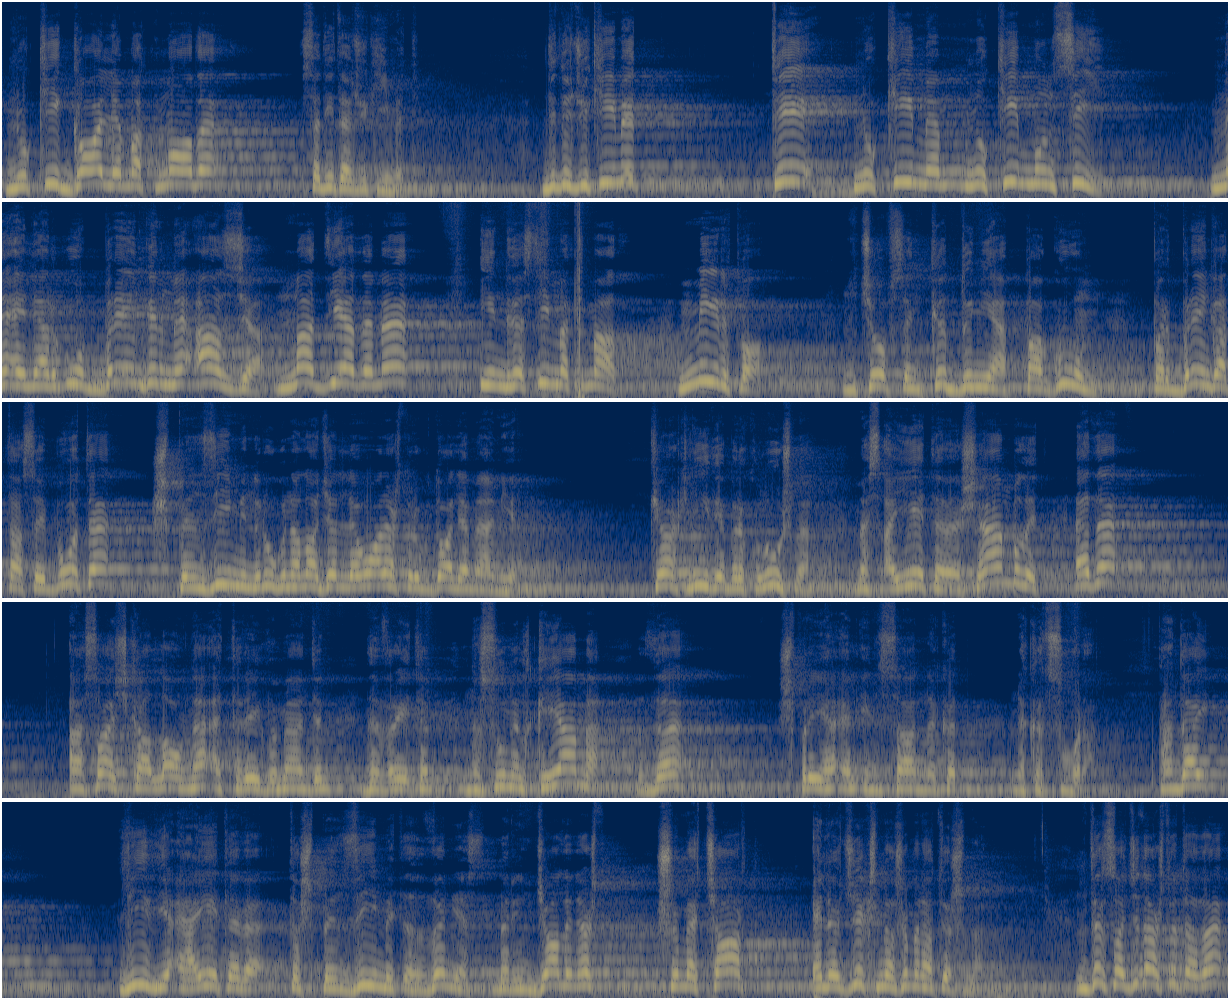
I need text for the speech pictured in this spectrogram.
nuk ki gajle më të madhe se dita e gjykimit. Ditën e gjykimit, ti nuk ki, me, nuk ki mundësi me e largu brengën me asgjë, madje dhe me investim më të madh. Mirëpo, në qofë se në këtë dunja pagun për brengat e asoj bote, shpenzimi në rrugën e Allahut xhelle ue ala është rrugëdalja më e mirë. Kjo është lidhje e mrekullushme mes ajeteve, shembullit edhe asaj që ka Allahu na e tërheq vëmendjen dhe vrejten në suren El Kijame dhe shpreja el insan në këtë, në këtë sura. Prandaj, lidhja e ajeteve të shpenzimit dhe dhënies me ringjalljen është shumë e qartë, e logjikshme dhe shumë e natyrshme. Ndërsa gjithashtu edhe,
